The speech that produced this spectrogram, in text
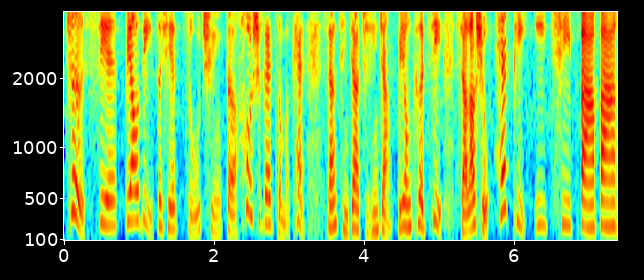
这些标的、这些族群的后市该怎么看？想请教执行长，不用客气。小老鼠 Happy 一七八八，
